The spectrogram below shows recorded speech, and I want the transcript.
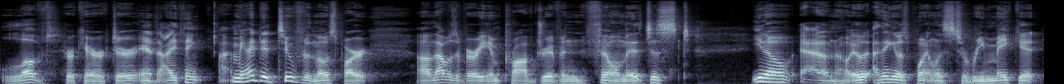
loved her character, and I think I mean I did too for the most part. Um, that was a very improv driven film. It just you know I don't know. It, I think it was pointless to remake it.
